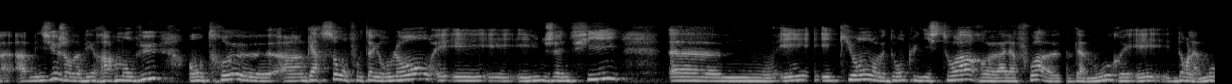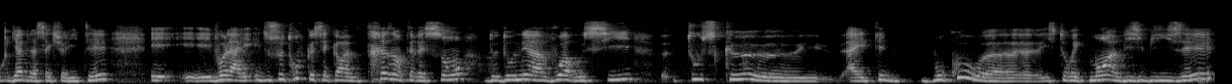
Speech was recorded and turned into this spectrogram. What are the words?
à mes yeux, j'en avais rarement vu entre euh, un garçon en fauteuil roulant et une jeune fille. Euh, et, qui ont euh, donc une histoire euh, à la fois d'amour et, dans l'amour, il y a de la sexualité. Et, voilà, et je trouve que c'est quand même très intéressant de donner à voir aussi tout ce que a été beaucoup historiquement invisibilisé.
